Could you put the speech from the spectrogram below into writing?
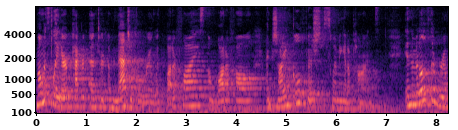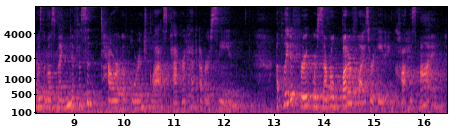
Moments later, Packard entered a magical room with butterflies, a waterfall, and giant goldfish swimming in a pond. In the middle of the room was the most magnificent tower of orange glass Packard had ever seen. A plate of fruit where several butterflies were eating caught his eye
